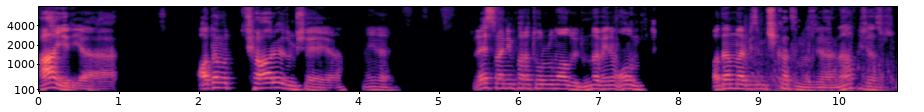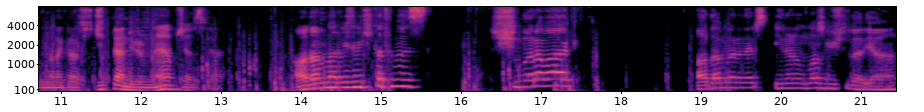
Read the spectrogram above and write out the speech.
Hayır ya. Adamı çağırıyordum şeye ya. Neydi? Resmen imparatorluğumu alıyordum da benim oğlum. Adamlar bizim iki katımız ya. Ne yapacağız biz bunlara karşı? Cidden diyorum ne yapacağız ya? Adamlar bizim iki katımız. Şunlara bak. Adamların hepsi inanılmaz güçlüler ya.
